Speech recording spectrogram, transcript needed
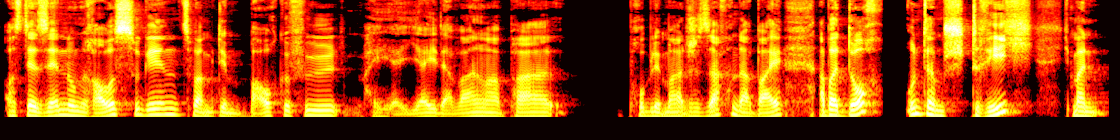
aus der Sendung rauszugehen, zwar mit dem Bauchgefühl, ja, ja, da waren noch ein paar problematische Sachen dabei, aber doch unterm Strich, ich meine,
